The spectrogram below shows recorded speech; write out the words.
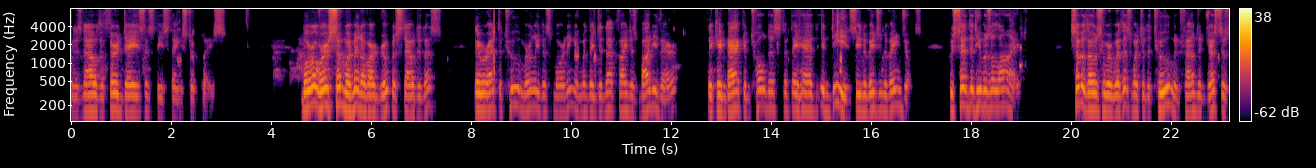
it is now the third day since these things took place. Moreover, some women of our group astounded us they were at the tomb early this morning, and when they did not find his body there, they came back and told us that they had indeed seen a vision of angels who said that he was alive. Some of those who were with us went to the tomb and found it just as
